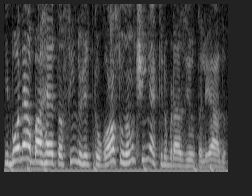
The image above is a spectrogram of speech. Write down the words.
E boné a barreta, assim, do jeito que eu gosto, não tinha aqui no Brasil, tá ligado?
